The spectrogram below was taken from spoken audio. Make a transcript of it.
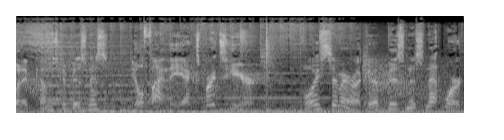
When it comes to business, you'll find the experts here. Voice America Business Network.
